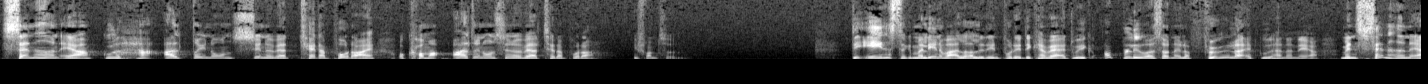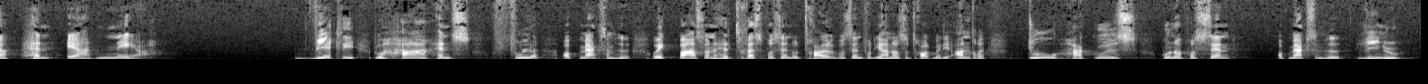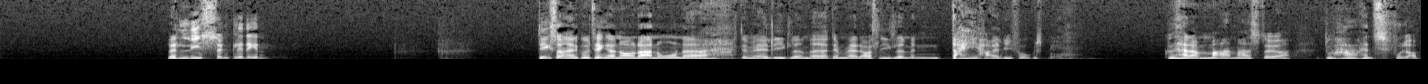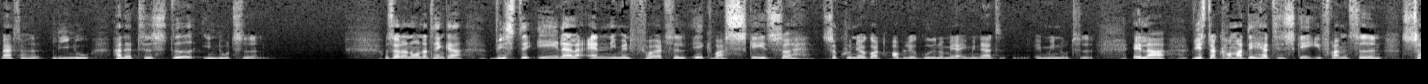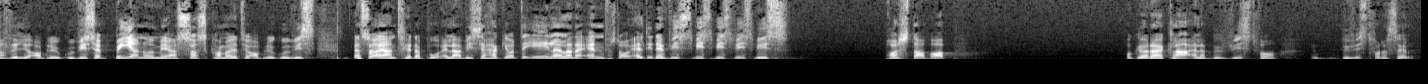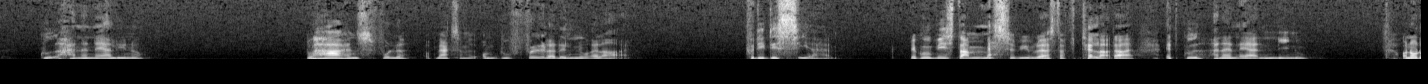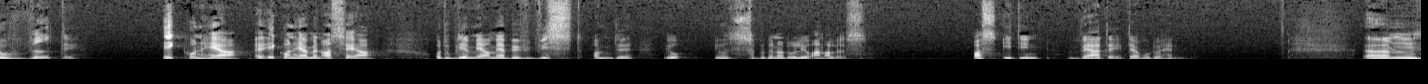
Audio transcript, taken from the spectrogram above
Sandheden er, at Gud har aldrig nogensinde været tættere på dig, og kommer aldrig nogensinde at være tættere på dig i fremtiden. Det eneste, Malene var allerede lidt ind på det, det kan være, at du ikke oplever sådan, eller føler, at Gud han er nær. Men sandheden er, han er nær. Virkelig, du har hans fulde opmærksomhed. Og ikke bare sådan 50% og 30%, fordi han er så travlt med de andre. Du har Guds 100% opmærksomhed lige nu. Lad det lige synke lidt ind. Det er ikke sådan, at Gud tænker, når der er nogen af dem, jeg er ligeglad med, og dem er jeg også ligeglad med, men dig har jeg lige fokus på. Gud han er meget, meget større. Du har hans fulde opmærksomhed lige nu. Han er til stede i nutiden. Og så er der nogen, der tænker, hvis det ene eller andet i min fødsel ikke var sket, så, så kunne jeg godt opleve Gud noget mere i min, i min nutid. Eller hvis der kommer det her til at ske i fremtiden, så vil jeg opleve Gud. Hvis jeg beder noget mere, så kommer jeg til at opleve Gud. Hvis, så er han tættere på. Eller hvis jeg har gjort det ene eller det andet, forstår jeg alt det der, hvis, hvis, hvis, hvis, hvis. Prøv at stoppe op og gør dig klar eller bevidst for, bevidst for dig selv. Gud, han er nær lige nu. Du har hans fulde opmærksomhed, om du føler det lige nu eller ej. Fordi det siger han. Jeg kunne vise dig en masse bibelvers, der fortæller dig, at Gud han er nær lige nu. Og når du ved det, ikke kun her, øh, ikke kun her men også her, og du bliver mere og mere bevidst om det, jo, jo, så begynder du at leve anderledes. Også i din hverdag, der hvor du er henne. Um,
